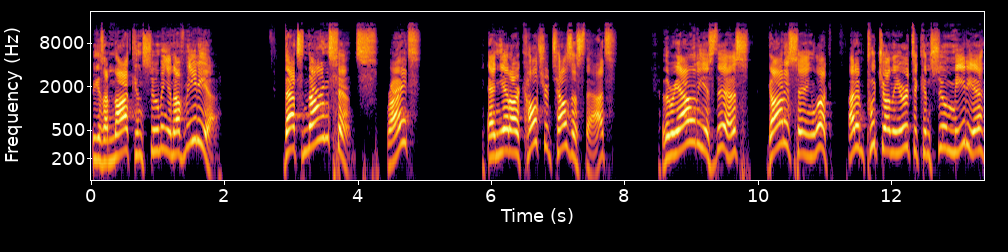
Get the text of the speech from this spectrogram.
because I'm not consuming enough media. That's nonsense, right? And yet our culture tells us that. The reality is this God is saying, look, I didn't put you on the earth to consume media.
